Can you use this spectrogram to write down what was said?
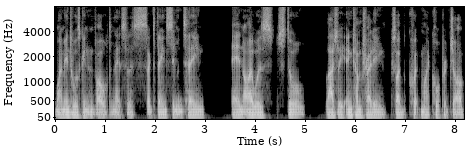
my mentor, was getting involved in that sort of 16, 17. And I was still largely income trading because I'd quit my corporate job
